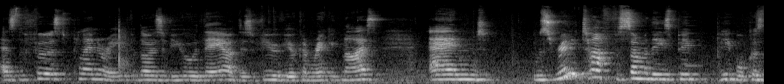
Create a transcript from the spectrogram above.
as the first plenary, for those of you who were there, there's a few of you can recognise, and it was really tough for some of these pe- people because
